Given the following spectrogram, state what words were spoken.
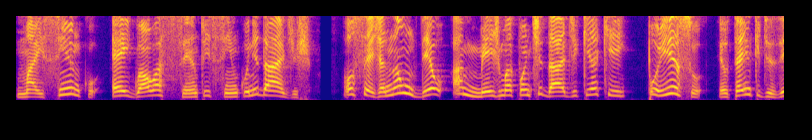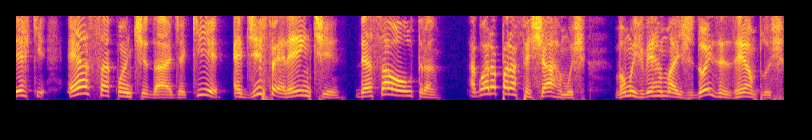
mais 5 é igual a 105 unidades. Ou seja, não deu a mesma quantidade que aqui. Por isso, eu tenho que dizer que essa quantidade aqui é diferente dessa outra. Agora, para fecharmos, vamos ver mais dois exemplos,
